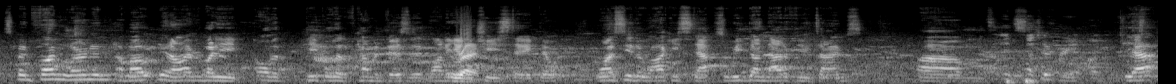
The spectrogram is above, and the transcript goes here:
it's been fun learning about you know everybody, all the people that have come and visited, want to get Right. a cheesesteak, they want to see the Rocky Steps. So we've done that a few times. Um, It's such a great, like, Yeah.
